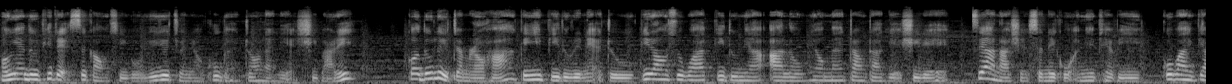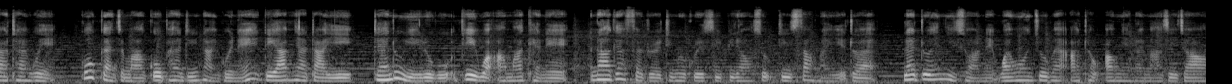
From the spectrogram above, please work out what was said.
ဘုံရန်သူဖြစ်တဲ့စစ်ကောင်စီကိုရွရွချွန်ချွန်ခုခံတွန်းလှန်လျက်ရှိပါတယ်။ကော်တူးလီတက်မတော်ဟာကရင်ပြည်သူတွေနဲ့အတူပြည်တော်စုပွားပြည်သူများအားလုံးမျှော်မှန်းတောင်းတလျက်ရှိတဲ့ဆရာနာရှင်စနစ်ကိုအမြင့်ဖြတ်ပြီးကိုပိုင်ပြဋ္ဌာန်းခွင့်ကိုကံကြမ္မာကိုဖန်တီးနိုင်ခွင့်နဲ့တရားမျှတရေးဒန်းတူရေးတို့ကိုအပြည့်အဝအာမခံတဲ့အနာဂတ် Federal Democracy ပြည်ထောင်စုတည်ဆောက်နိုင်ရေးအတွက်လက်တွဲညီစွာနဲ့ဝိုင်းဝန်းကြိုးပမ်းအားထုတ်အောင်မြင်နိုင်ပါစေကြောင်း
